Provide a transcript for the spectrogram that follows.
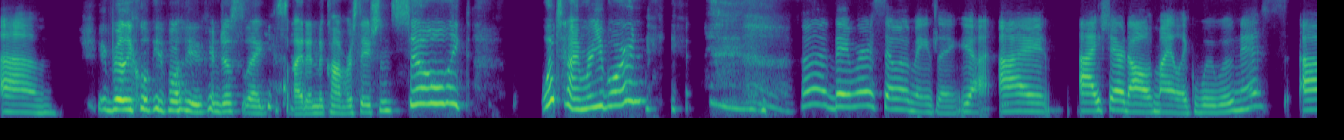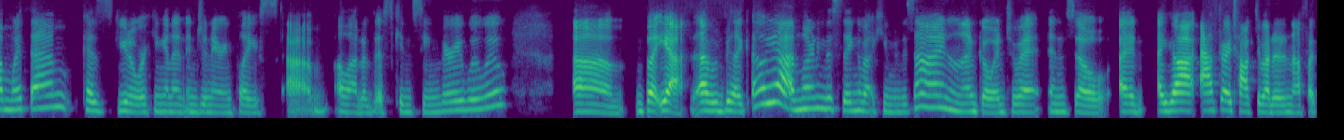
Um, Really cool people who can just like Yeah. slide into conversations. So, like, what time were you born? Uh, they were so amazing. Yeah, I I shared all of my like woo woo ness um, with them because you know working in an engineering place, um, a lot of this can seem very woo woo. Um, but yeah, I would be like, oh yeah, I'm learning this thing about human design, and I'd go into it. And so I I got after I talked about it enough, a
